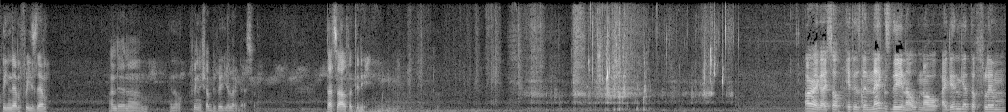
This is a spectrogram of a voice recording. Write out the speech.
clean them freeze them and then um, you know finish up the video like that so. That's all for today. Alright guys so it is the next day now. Now I didn't get to film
